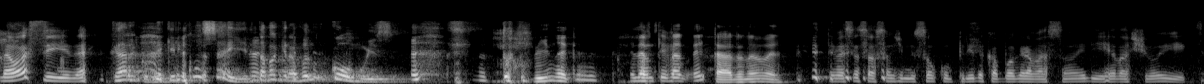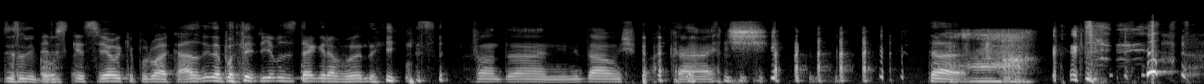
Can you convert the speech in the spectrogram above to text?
Não assim, né? Cara, como é que ele consegue? Ele tava gravando como isso? Turbina, cara. Ele deve teve- deitado, né, velho? Teve a sensação de missão cumprida, acabou a gravação, ele relaxou e Desligou. Ele esqueceu que por um acaso ainda poderíamos estar gravando isso. Van Damme, me dá um espacate. Tá.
